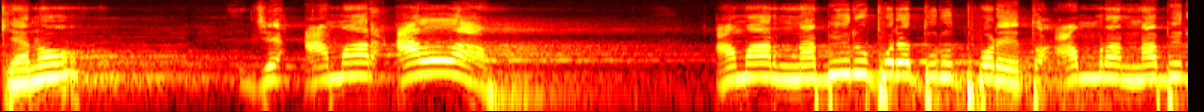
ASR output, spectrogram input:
কেন? যে আমার আল্লাহ আমার নাবির উপরে তুরুত পড়ে, তো আমরা নাবির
